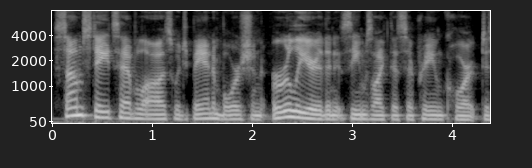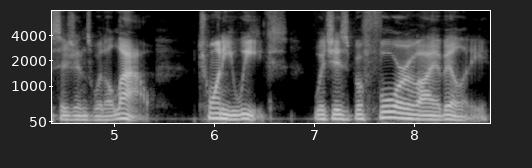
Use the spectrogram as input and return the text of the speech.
Some states have laws which ban abortion earlier than it seems like the Supreme Court decisions would allow 20 weeks, which is before viability.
